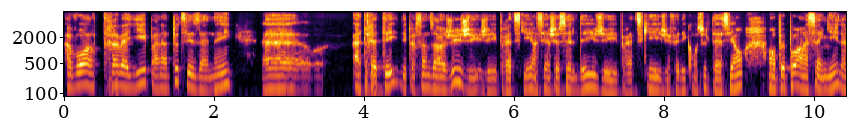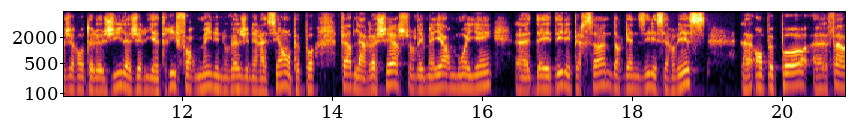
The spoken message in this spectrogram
avoir travaillé pendant toutes ces années euh, à traiter des personnes âgées. J'ai pratiqué en CHSLD, j'ai pratiqué, j'ai fait des consultations. On peut pas enseigner la gérontologie, la gériatrie, former les nouvelles générations. On peut pas faire de la recherche sur les meilleurs moyens euh, d'aider les personnes, d'organiser les services. Euh, on peut pas euh, faire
